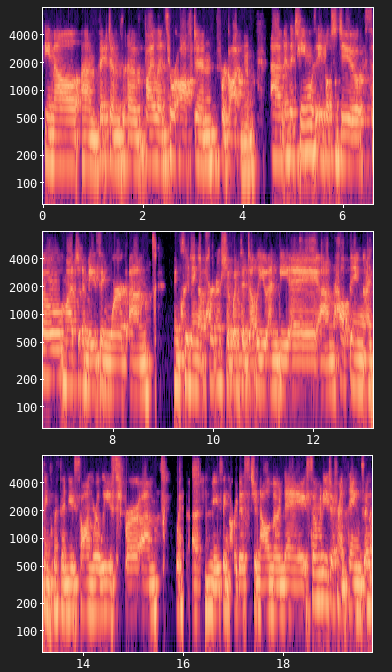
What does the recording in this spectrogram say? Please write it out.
female um, victims of violence who are often forgotten. Um, and the team was able to do so much amazing work. Um, including a partnership with the WNBA, um, helping, I think, with a new song release for um, with an amazing artist Janelle Monáe, so many different things. And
